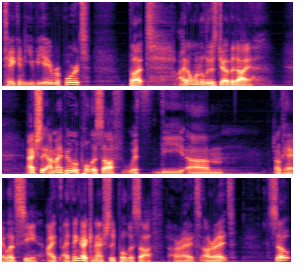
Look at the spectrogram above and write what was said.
take an EVA report, but I don't want to lose Jebediah. Actually, I might be able to pull this off with the... Um, okay, let's see. I, I think I can actually pull this off. All right, all right. So,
